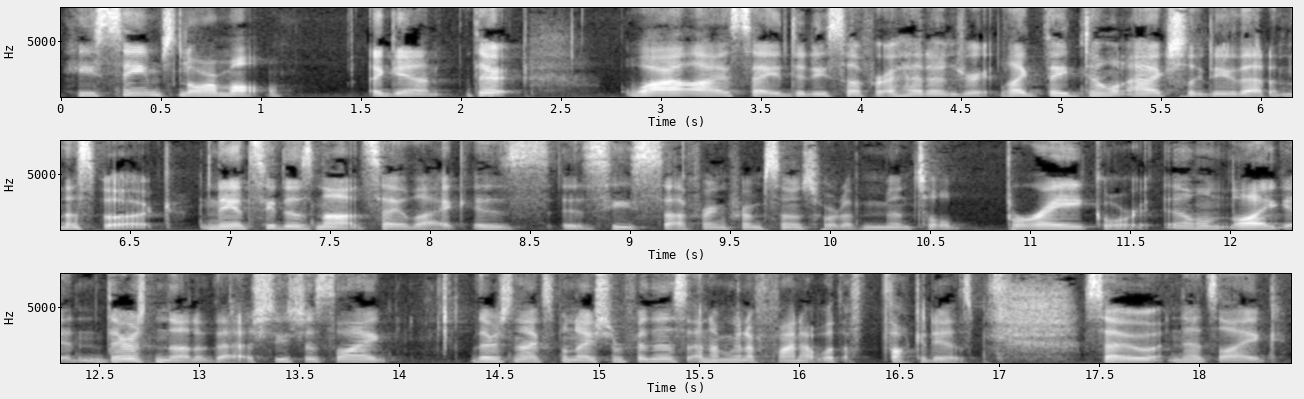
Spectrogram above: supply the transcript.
He seems normal. Again, there while I say did he suffer a head injury, like they don't actually do that in this book. Nancy does not say like is is he suffering from some sort of mental break or ill like there's none of that. She's just like there's an explanation for this and I'm to find out what the fuck it is. So Ned's like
